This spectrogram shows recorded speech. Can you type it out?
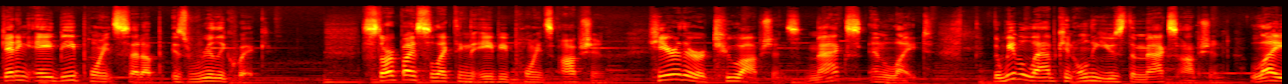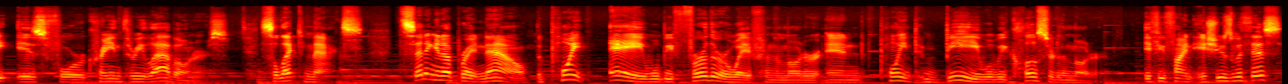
Getting AB points set up is really quick. Start by selecting the AB points option. Here there are two options, max and light. The Weebill Lab can only use the max option. Light is for Crane 3 lab owners. Select max. Setting it up right now, the point A will be further away from the motor and point B will be closer to the motor. If you find issues with this,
